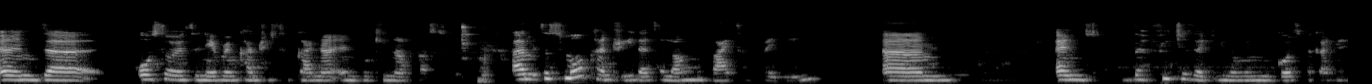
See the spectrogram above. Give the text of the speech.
and uh, also, it's a neighboring country to Ghana and Burkina Faso. Um, it's a small country that's along the bight of Benin. Um, and the features that, you know, when you go to the country,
